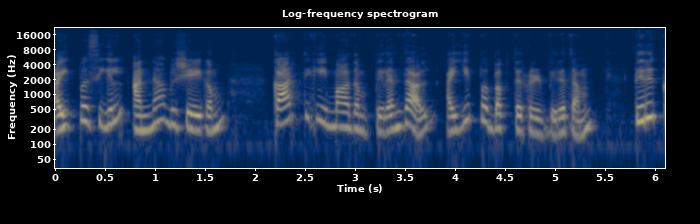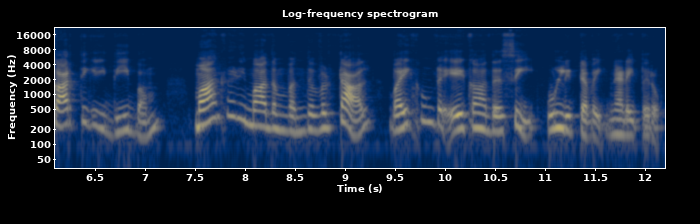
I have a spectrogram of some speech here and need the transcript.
ஐப்பசியில் அன்னாபிஷேகம் கார்த்திகை மாதம் பிறந்தால் ஐயப்ப பக்தர்கள் விரதம் திரு கார்த்திகை தீபம் மார்கழி மாதம் வந்துவிட்டால் வைகுண்ட ஏகாதசி உள்ளிட்டவை நடைபெறும்.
